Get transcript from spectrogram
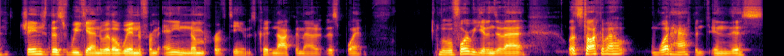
change this weekend with a win from any number of teams. Could knock them out at this point. But before we get into that let's talk about what happened in this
